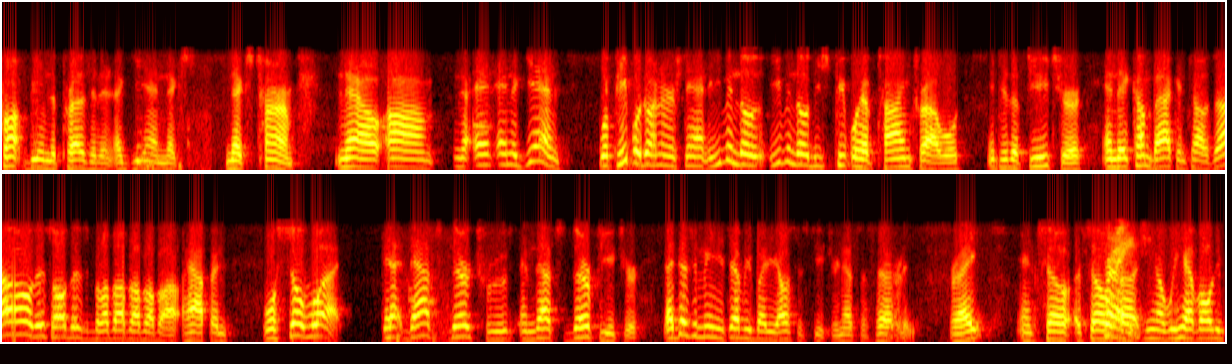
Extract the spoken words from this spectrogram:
Trump being the president again next next term. Now, um, and and again, what people don't understand, even though even though these people have time traveled into the future and they come back and tell us, oh, this all this blah blah blah blah blah happened. Well, so what? That that's their truth and that's their future. That doesn't mean it's everybody else's future necessarily, right? And so so right. uh, you know we have all these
